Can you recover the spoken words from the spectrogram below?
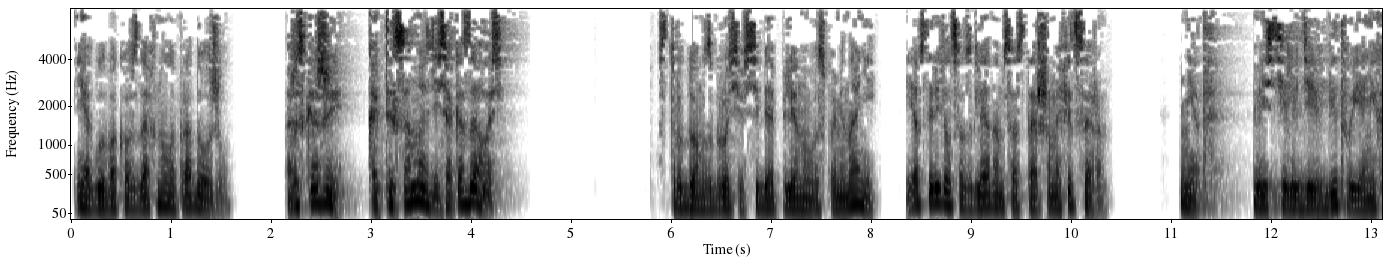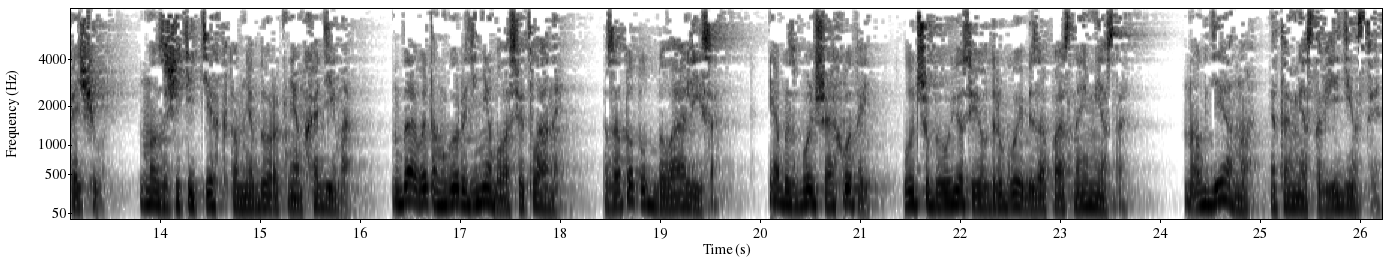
Я глубоко вздохнул и продолжил. «Расскажи, как ты сама здесь оказалась?» С трудом сбросив с себя пелену воспоминаний, я встретился взглядом со старшим офицером. Нет, вести людей в битву я не хочу, но защитить тех, кто мне дорог, необходимо. Да, в этом городе не было Светланы, зато тут была Алиса. Я бы с большей охотой лучше бы увез ее в другое безопасное место. Но где оно, это место в единстве?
